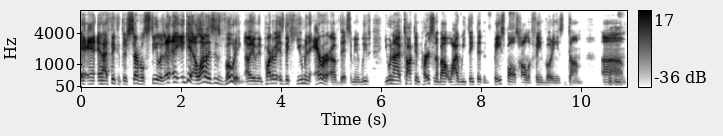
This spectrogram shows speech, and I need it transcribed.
and and I think that there's several Steelers. And, again, a lot of this is voting. I mean, part of it is the human error of this. I mean, we've you and I have talked in person about why we think that baseball's Hall of Fame voting is dumb. Um,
